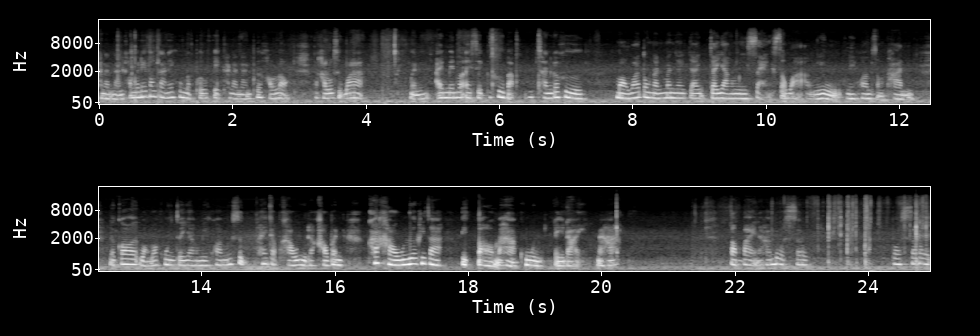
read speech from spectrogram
ขนาดนั้นเขาไม่ได้ต้องการให้คุณแบบ perfect ขนาดนั้นเพื่อเขาหรอกแต่เขารู้สึกว่าเหมือน I meant what I said ก็คือแบบฉันก็คือมองว่าตรงนั้นมันยังจะจะยังมีแสงสว่างอยู่ในความสัมพันธ์ แล้วก็หวังว่าคุณจะยังมีความรู้สึกให้กับเขาอยู่ถ้าเขาเป็นถ้าเขาเลือกที่จะติดต่อมาหาคุณใด ๆนะคะ ต่อไปนะคะ บทสรุป บทสรุป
